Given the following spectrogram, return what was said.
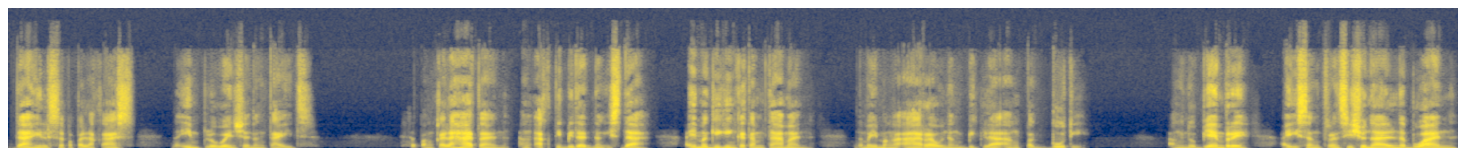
dahil sa papalakas na impluensya ng tides. Sa pangkalahatan, ang aktibidad ng isda ay magiging katamtaman na may mga araw ng biglaang pagbuti. Ang Nobyembre ay isang transisyonal na buwan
